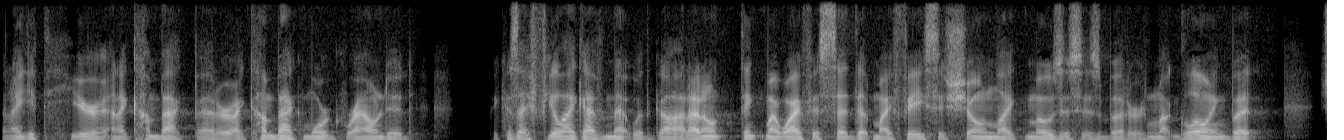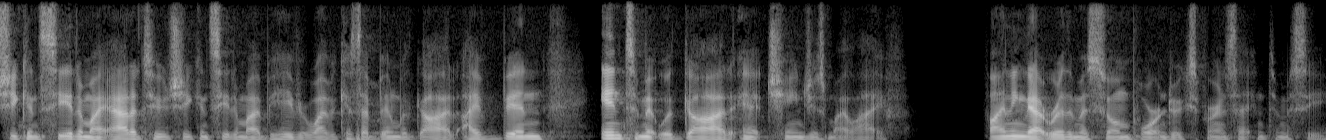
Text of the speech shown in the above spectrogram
then I get to hear and I come back better. I come back more grounded because I feel like I've met with God. I don't think my wife has said that my face is shown like Moses is, but or not glowing, but she can see it in my attitude. She can see it in my behavior. Why? Because I've been with God. I've been intimate with God, and it changes my life. Finding that rhythm is so important to experience that intimacy.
